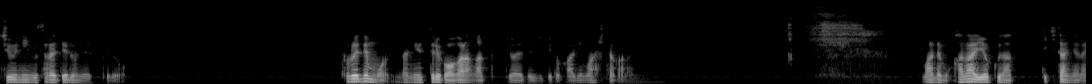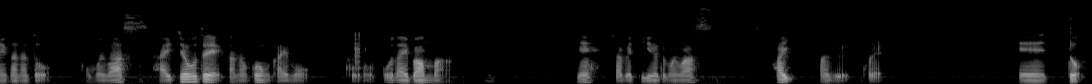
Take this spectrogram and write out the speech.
チューニングされてるんですけど、それでも何言ってるかわからんかったって言われた時期とかありましたからね。まあでもかなり良くなってきたんじゃないかなと思います。はい。ということで、あの、今回も、こう、お題バンバン、ね、喋っていきたいと思います。はい。まず、これ。えー、っと、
